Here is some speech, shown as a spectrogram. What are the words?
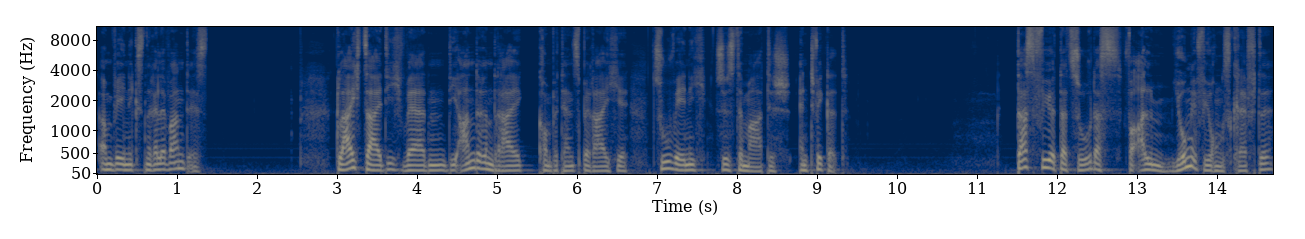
am wenigsten relevant ist. Gleichzeitig werden die anderen drei Kompetenzbereiche zu wenig systematisch entwickelt. Das führt dazu, dass vor allem junge Führungskräfte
